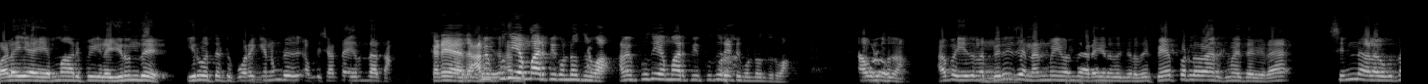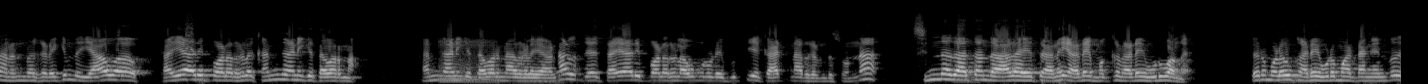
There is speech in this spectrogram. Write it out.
பழைய எம்ஆர்பியில் இருந்து இருபத்தெட்டு குறைக்கணும்னு அப்படி சட்டம் இருந்தால் தான். கிடையாது. அவன் புது எம்ஆர்பி கொண்டு வந்துருவான். அவன் புது எம்ஆர்பி புது ரேட்டு கொண்டு வந்துருவான். அவ்வளவுதான். அப்ப இதுல. பெரிய நன்மை வந்து அடைகிறதுங்கிறது பேப்பர்ல தான் இருக்குமே தவிர சின்ன அளவுக்கு தான் நன்மை கிடைக்கும். இந்த யாவா தயாரிப்பாளர்களை கண்காணிக்க தவறினா கண்காணிக்க. தவறினார்களே ஆனால் தயாரிப்பாளர்கள் அவங்களுடைய புத்தியை காட்டினார்கள் என்று சொன்னா சின்னதா தான் அந்த ஆதாயத்தை அடை அடை மக்கள் அடைய விடுவாங்க. பெருமளவுக்கு அடைய விட மாட்டாங்க என்பது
